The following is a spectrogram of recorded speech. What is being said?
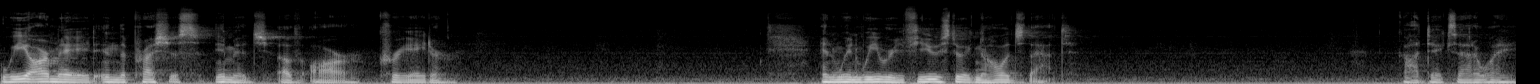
We are made in the precious image of our Creator. And when we refuse to acknowledge that, God takes that away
